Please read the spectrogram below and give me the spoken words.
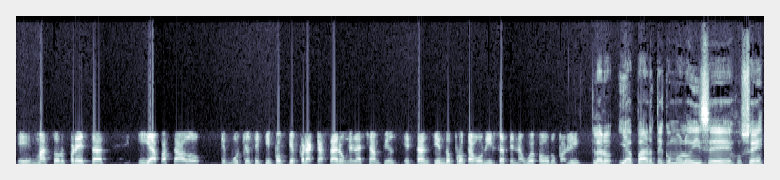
eh, más sorpresas y ha pasado que muchos equipos que fracasaron en la Champions están siendo protagonistas en la UEFA Europa League. Claro, y aparte, como lo dice José,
